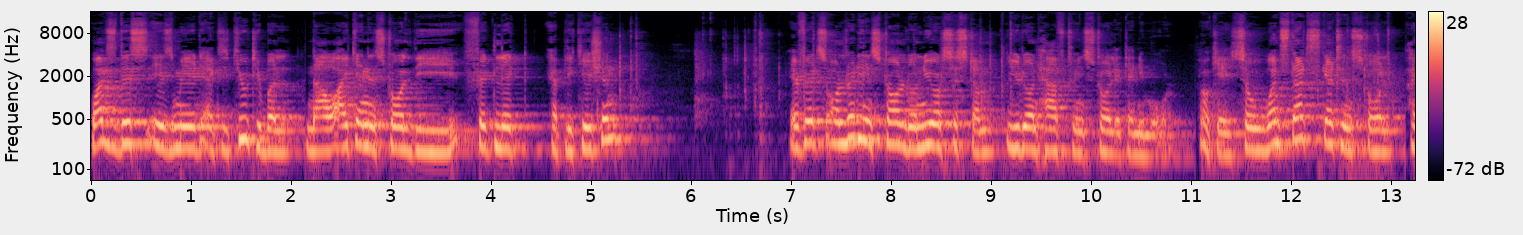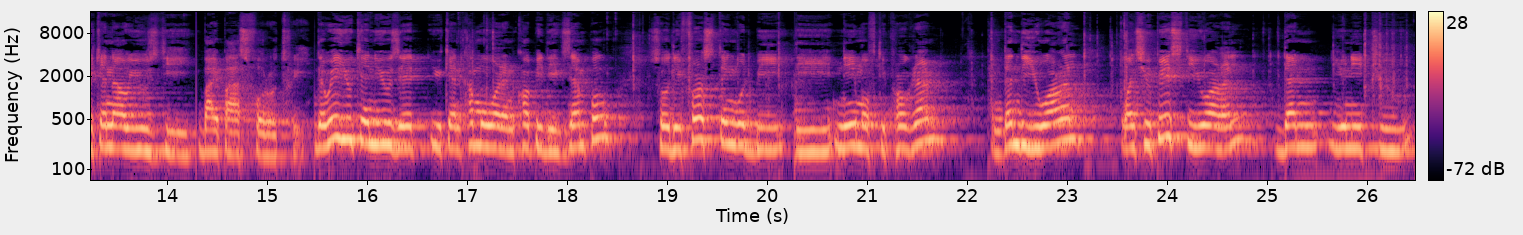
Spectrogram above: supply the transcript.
Once this is made executable now I can install the Figlit application if it's already installed on your system, you don't have to install it anymore. Okay, so once that gets installed, I can now use the bypass 403. The way you can use it, you can come over and copy the example. So the first thing would be the name of the program and then the URL. Once you paste the URL, then you need to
